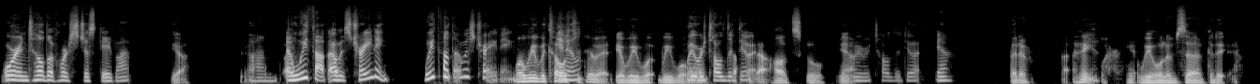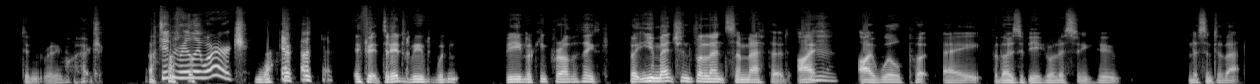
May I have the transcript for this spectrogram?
or until the horse just gave up. Yeah, yeah. Um, and we thought that was training. We thought that was training. Well, we were told you know? to do it. Yeah, we we we, we were told to do it. That hard school. Yeah, we were told to do it. Yeah, but if, I think we all observed that it didn't really work. didn't really work. if it did, we wouldn't be looking for other things. But you mentioned Valença method. I mm. I will put a for those of you who are listening who listen to that,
